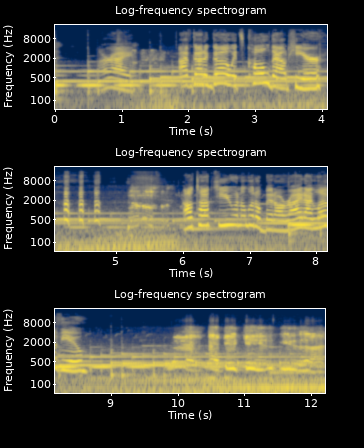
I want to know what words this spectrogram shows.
All right. I've got to go. It's cold out here. I'll talk to you in a little bit, all right? I love you. I, I do too. You, uh,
